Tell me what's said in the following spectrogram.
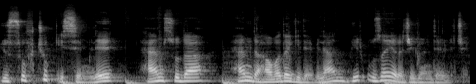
Yusufçuk isimli hem suda hem de havada gidebilen bir uzay aracı gönderilecek.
